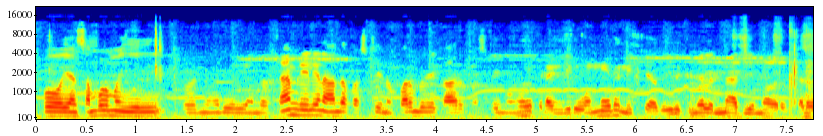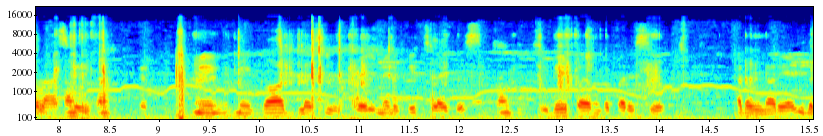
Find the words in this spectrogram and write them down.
இப்போது என் சம்பளமும் ஏறி இப்போ இந்த மாதிரி எங்கள் ஃபேமிலியிலே நான் தான் ஃபஸ்ட்டு என்னை பரம்பரையே கார் ஃபஸ்ட் டைம் வந்து கவலைப்படாதீங்க இது ஒன்னோட நிற்காது இதுக்கு மேல இன்னும் அதிகமாக வரும். கடவுள் ஆசீர்வதிப்பார். May may God bless you. Very many kids like this thank you இதே பரிசு. கடவுள் நிறைய இந்த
